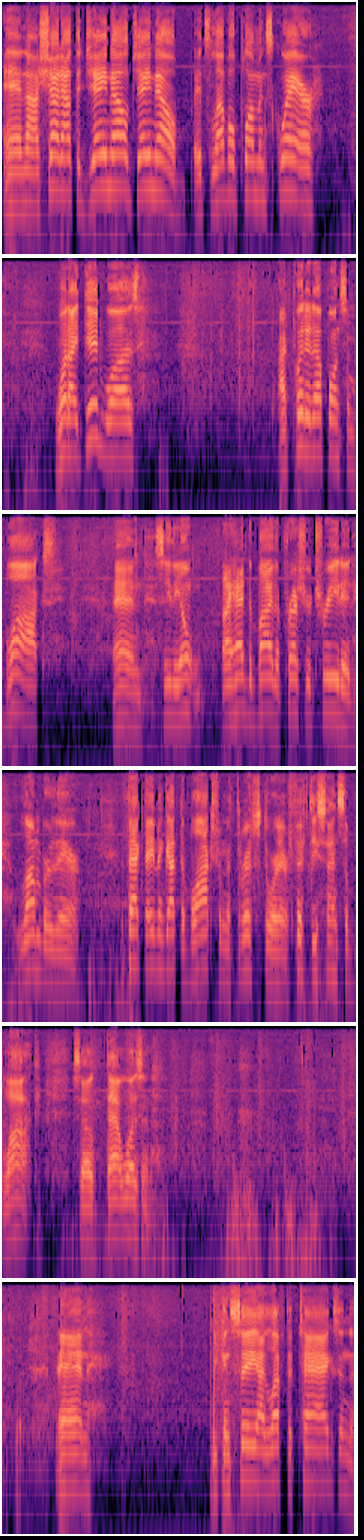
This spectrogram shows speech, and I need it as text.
And uh, shout out to JNL. JNL, it's level plumbing square. What I did was I put it up on some blocks and see the I had to buy the pressure treated lumber there. In fact, I even got the blocks from the thrift store there, 50 cents a block. So that wasn't. And you can see I left the tags in the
